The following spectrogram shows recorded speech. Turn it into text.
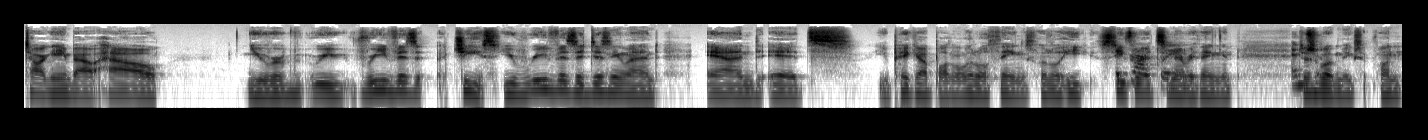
talking about how you re- re- revisit. Jeez, you revisit Disneyland, and it's you pick up on the little things, little he- secrets, Exactly. and everything, and, And just so- what makes it fun.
